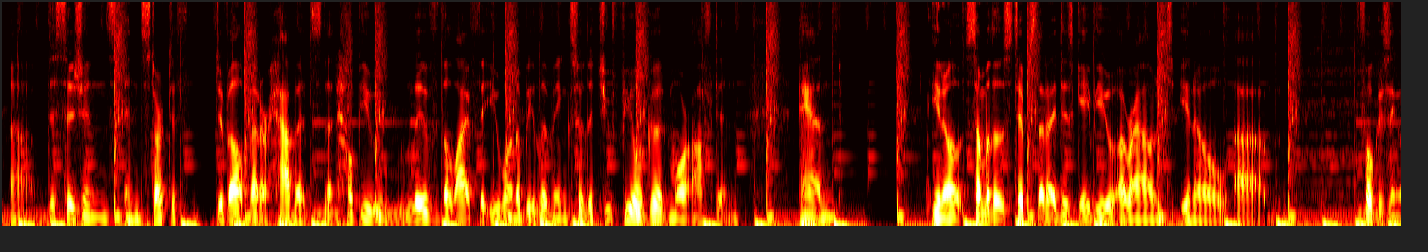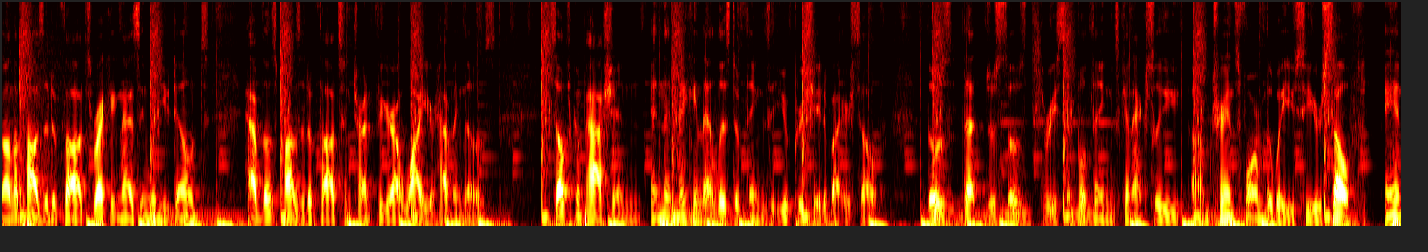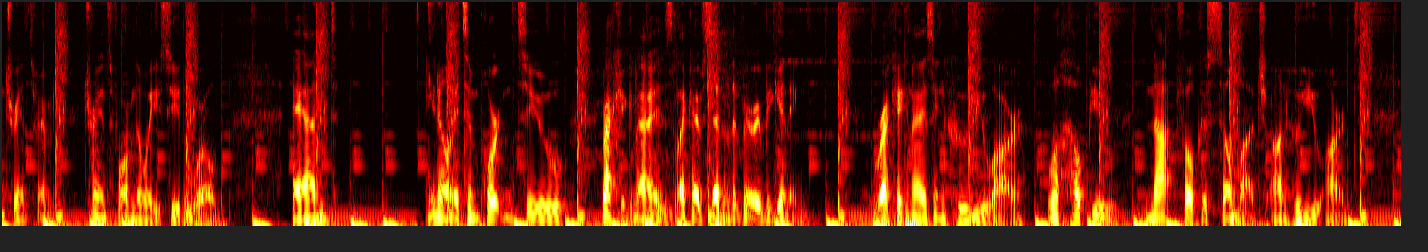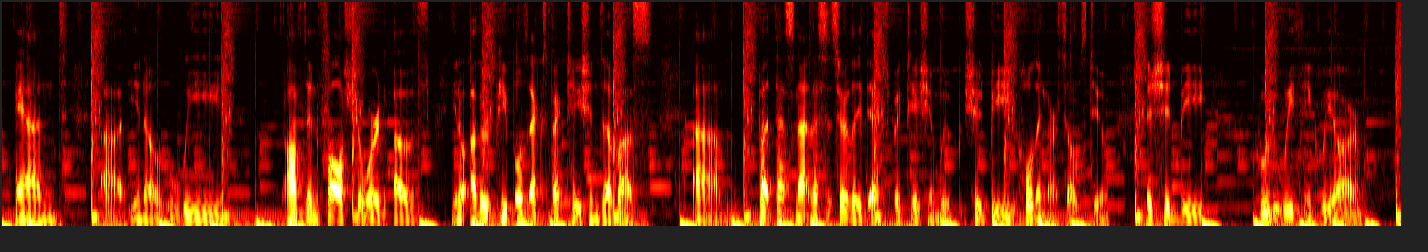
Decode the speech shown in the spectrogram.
Uh, decisions and start to th- develop better habits that help you live the life that you want to be living so that you feel good more often. And, you know, some of those tips that I just gave you around, you know, um, focusing on the positive thoughts, recognizing when you don't have those positive thoughts and trying to figure out why you're having those. Self compassion, and then making that list of things that you appreciate about yourself. Those that just those three simple things can actually um, transform the way you see yourself and transform transform the way you see the world. And you know, it's important to recognize, like I've said in the very beginning, recognizing who you are will help you not focus so much on who you aren't. And uh, you know, we often fall short of you know other people's expectations of us. Um, but that's not necessarily the expectation we should be holding ourselves to. It should be who do we think we are?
